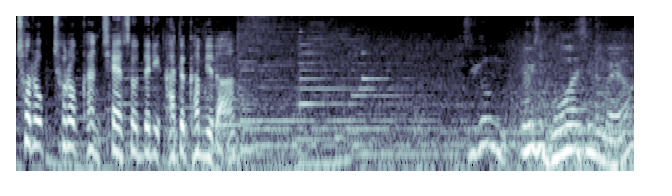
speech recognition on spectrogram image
초록초록한 채소들이 가득합니다. 지금 여기서 뭐 하시는 거예요?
